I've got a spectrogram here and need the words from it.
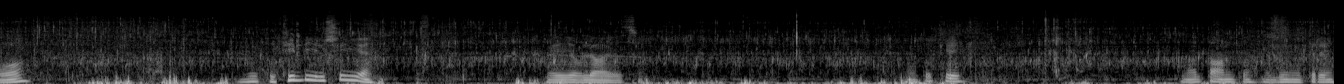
О! Ну тут і більше є. Виявляється. такий. На танту 1,3.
